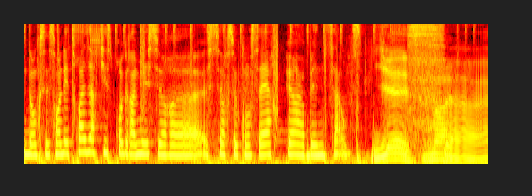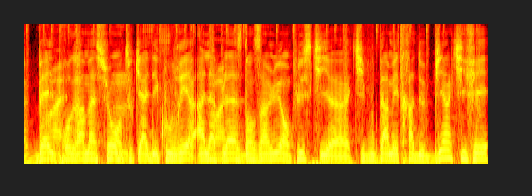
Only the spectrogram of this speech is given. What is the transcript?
Donc ce sont les trois artistes programmés sur, euh, sur ce concert Urban Sounds. Yes, Ouais. Euh, belle Ouais. programmation en Mm. tout cas à découvrir à la Ouais. place dans un lieu en plus qui, euh, qui vous permettra de bien kiffer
